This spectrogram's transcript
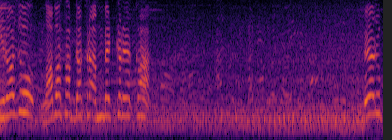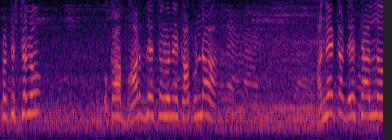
ఈరోజు బాబాసాహెబ్ డాక్టర్ అంబేద్కర్ యొక్క పేరు ప్రతిష్టలు ఒక భారతదేశంలోనే కాకుండా అనేక దేశాల్లో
